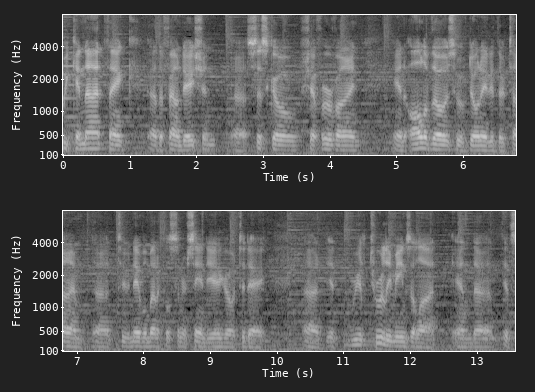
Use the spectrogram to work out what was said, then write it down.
We cannot thank uh, the foundation, uh, Cisco, Chef Irvine, and all of those who have donated their time uh, to Naval Medical Center San Diego today. Uh, it truly means a lot, and uh, it's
